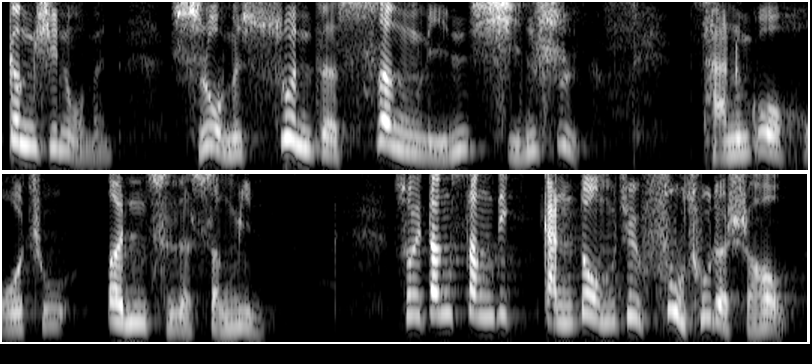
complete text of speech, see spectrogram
更新我们，使我们顺着圣灵行事，才能够活出恩慈的生命。所以，当上帝感动我们去付出的时候，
